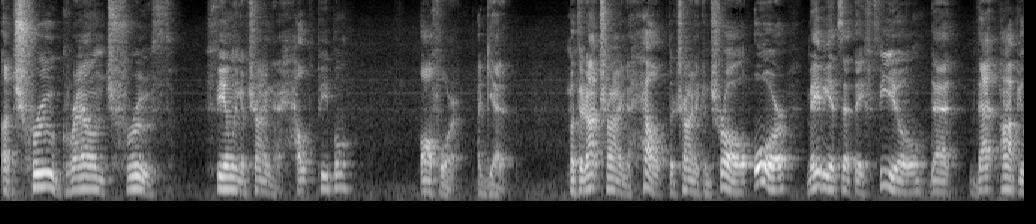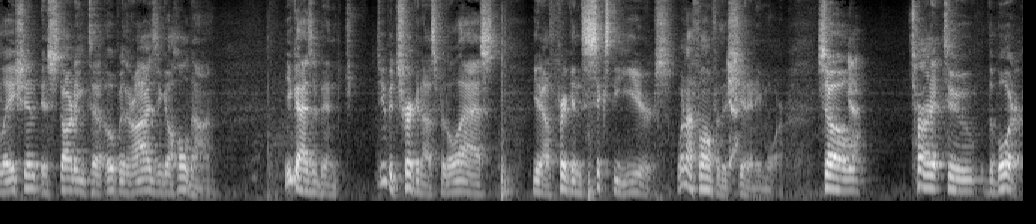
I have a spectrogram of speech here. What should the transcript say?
a true ground truth feeling of trying to help people, all for it. I get it. But they're not trying to help, they're trying to control or maybe it's that they feel that that population is starting to open their eyes and go, "Hold on. You guys have been you've been tricking us for the last, you know, freaking 60 years. We're not falling for this Yeah. shit anymore." So Yeah. turn it to the border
